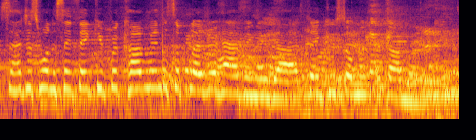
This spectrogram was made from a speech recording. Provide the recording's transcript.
So I just want to say thank you for coming. It's a pleasure having you guys. Thank you so much for coming.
